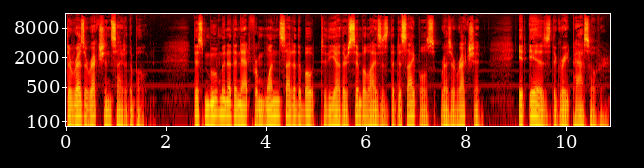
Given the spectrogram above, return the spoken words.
the resurrection side of the boat. This movement of the net from one side of the boat to the other symbolizes the disciples' resurrection. It is the great Passover.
